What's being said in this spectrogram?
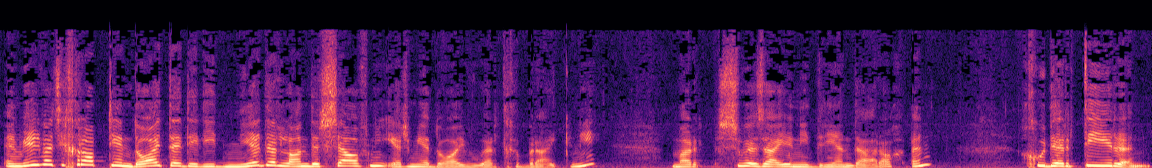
En weet wat die grap teen daai tyd het die Nederlanders self nie eers meer daai woord gebruik nie maar soos hy in die 33 in goedertieren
